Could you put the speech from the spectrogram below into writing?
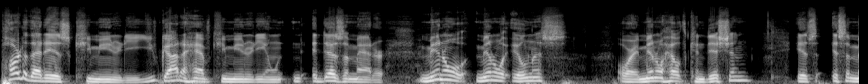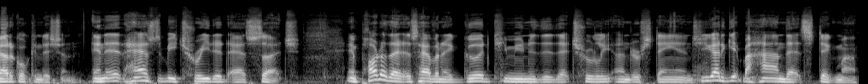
Part of that is community. You've got to have community. On it doesn't matter mental mental illness or a mental health condition. It's it's a medical condition, and it has to be treated as such. And part of that is having a good community that truly understands. You got to get behind that stigma.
